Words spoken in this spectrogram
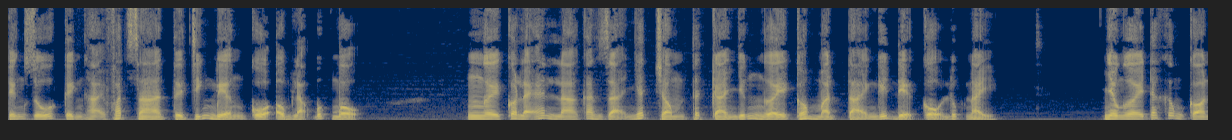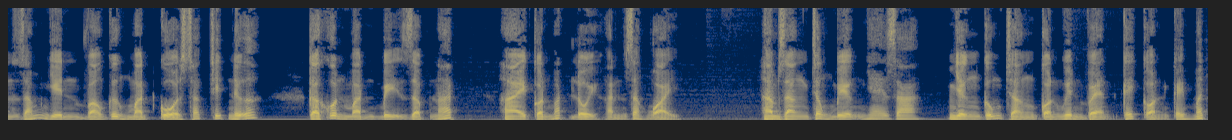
tiếng rú kinh hãi phát ra từ chính miệng của ông lão bốc mộ. Người có lẽ là gan dạ nhất trong tất cả những người có mặt tại nghĩa địa cổ lúc này. Nhiều người đã không còn dám nhìn vào gương mặt của xác chết nữa. Cả khuôn mặt bị dập nát, hai con mắt lồi hẳn ra ngoài. Hàm răng trong miệng nhe ra, nhưng cũng chẳng còn nguyên vẹn cái còn cái mất.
